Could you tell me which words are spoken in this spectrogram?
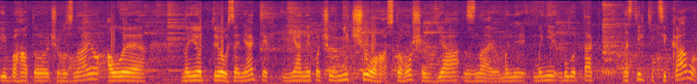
і багато чого знаю, але на його трьох заняттях я не почув нічого з того, що я знаю. Мені, мені було так настільки цікаво,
